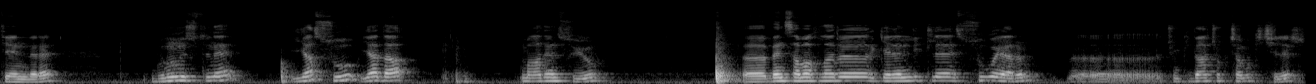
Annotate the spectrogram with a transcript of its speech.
İsteyenlere. Bunun üstüne ya su ya da maden suyu. Ee, Ben sabahları genellikle su koyarım. Ee, Çünkü daha çok çabuk içilir.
